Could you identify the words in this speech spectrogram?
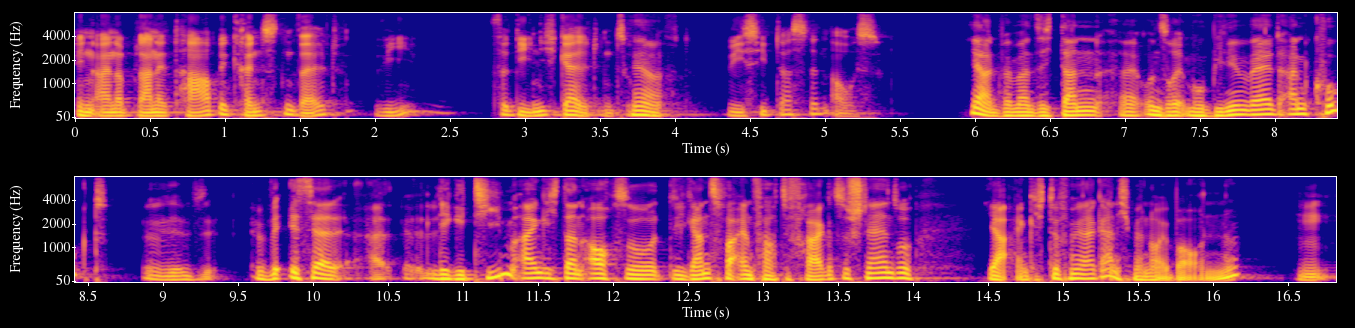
in einer planetar begrenzten Welt, wie verdiene ich Geld in Zukunft? Ja. Wie sieht das denn aus? Ja, und wenn man sich dann äh, unsere Immobilienwelt anguckt, äh, ist ja äh, legitim eigentlich dann auch so die ganz vereinfachte Frage zu stellen, so, ja, eigentlich dürfen wir ja gar nicht mehr neu bauen, ne? Hm.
